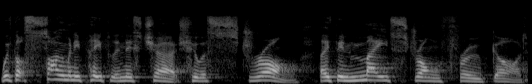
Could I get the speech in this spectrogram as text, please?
We've got so many people in this church who are strong. They've been made strong through God.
